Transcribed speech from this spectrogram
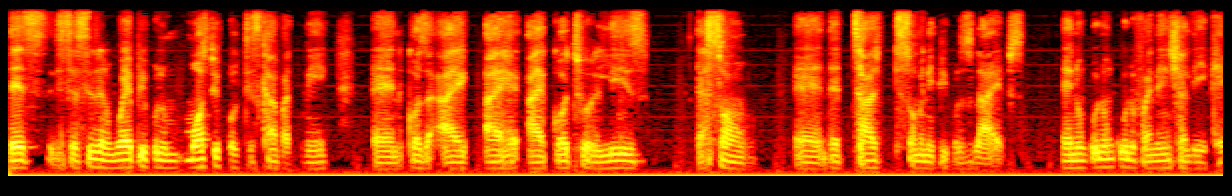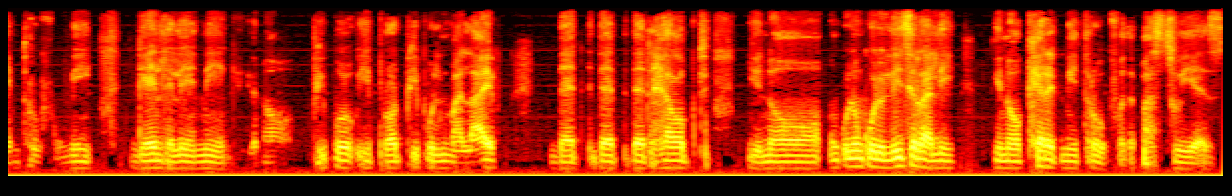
This it's a season where people most people discovered me, and because I I I got to release a song and that touched so many people's lives. And uNkulunkulu financially came through for me. You know, people he brought people in my life that that that helped. You know, uNkulunkulu literally you know carried me through for the past two years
